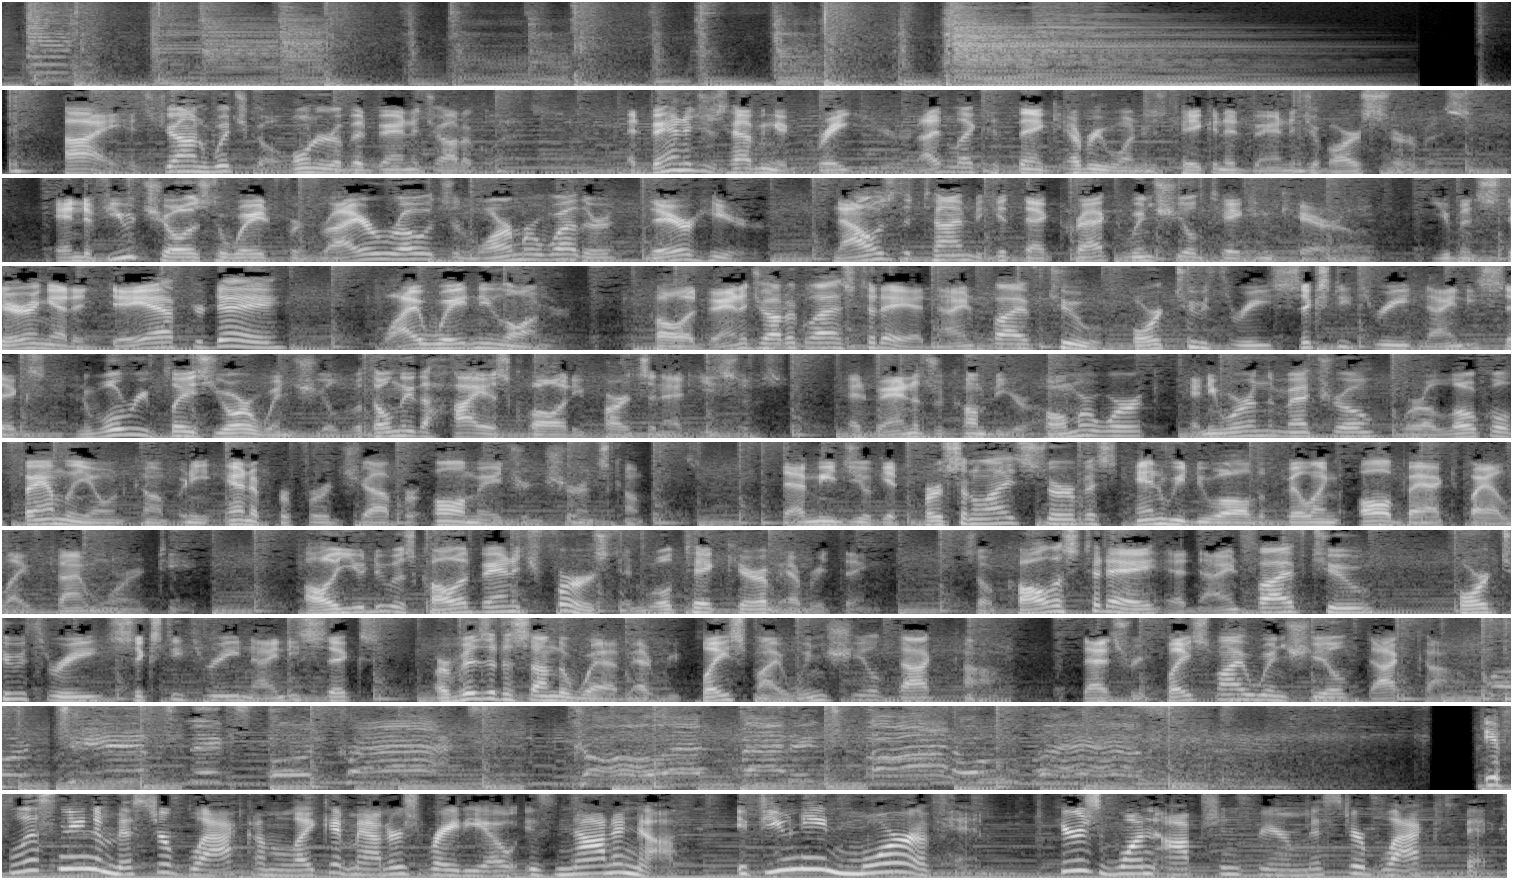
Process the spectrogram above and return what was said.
Hi, it's John Wichko, owner of Advantage Auto Glass. Advantage is having a great year, and I'd like to thank everyone who's taken advantage of our service. And if you chose to wait for drier roads and warmer weather, they're here. Now is the time to get that cracked windshield taken care of. You've been staring at it day after day. Why wait any longer? Call Advantage Auto Glass today at 952 423 6396 and we'll replace your windshield with only the highest quality parts and adhesives. Advantage will come to your home or work, anywhere in the metro. We're a local, family owned company and a preferred shop for all major insurance companies. That means you'll get personalized service and we do all the billing, all backed by a lifetime warranty. All you do is call Advantage first and we'll take care of everything. So call us today at 952 423 6396 or visit us on the web at replacemywindshield.com. That's replacemywindshield.com. For chips, nicks, or cracks, call Advantage Auto Glass. If listening to Mr. Black on Like It Matters Radio is not enough, if you need more of him, here's one option for your Mr. Black fix.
